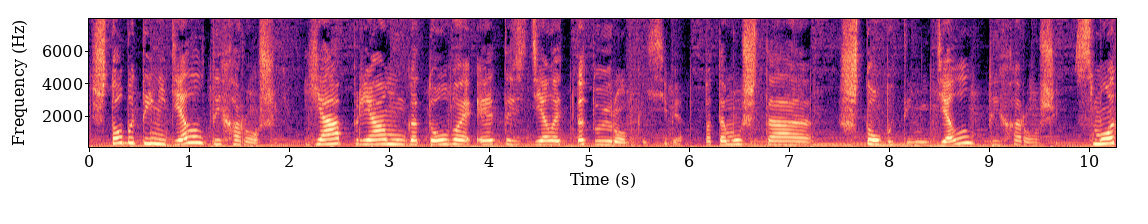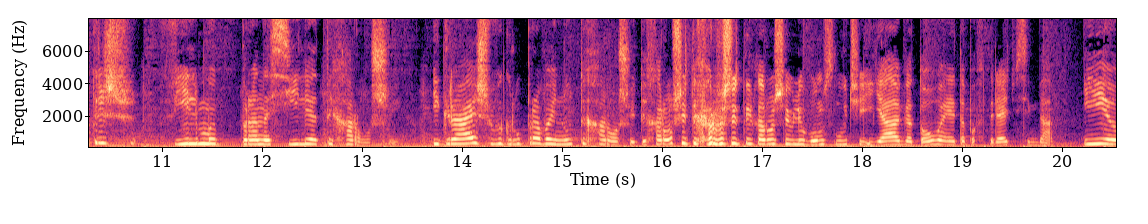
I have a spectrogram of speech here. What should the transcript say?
Что бы ты ни делал, ты хороший. Я прям готова это сделать татуировкой себе, потому что что бы ты ни делал, ты хороший. Смотришь фильмы про насилие, ты хороший играешь в игру про войну, ты хороший, ты хороший, ты хороший, ты хороший в любом случае. Я готова это повторять всегда. И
